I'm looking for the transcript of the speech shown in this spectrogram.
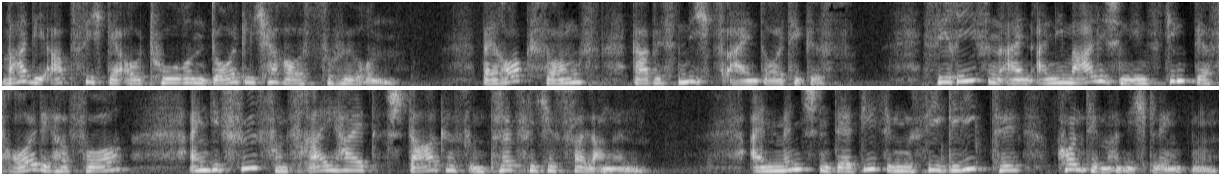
war die Absicht der Autoren deutlich herauszuhören. Bei Rocksongs gab es nichts Eindeutiges. Sie riefen einen animalischen Instinkt der Freude hervor, ein Gefühl von Freiheit, starkes und plötzliches Verlangen. Einen Menschen, der diese Musik liebte, konnte man nicht lenken.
